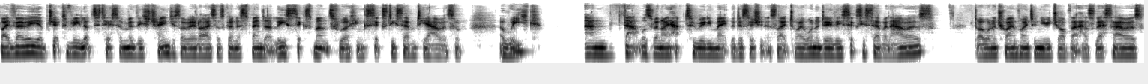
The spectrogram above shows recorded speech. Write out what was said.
But I very objectively looked at it, and with these changes, I realized I was going to spend at least six months working 60, 70 hours a, a week. And that was when I had to really make the decision. It's like, do I want to do these 67 hours? Do I want to try and find a new job that has less hours?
